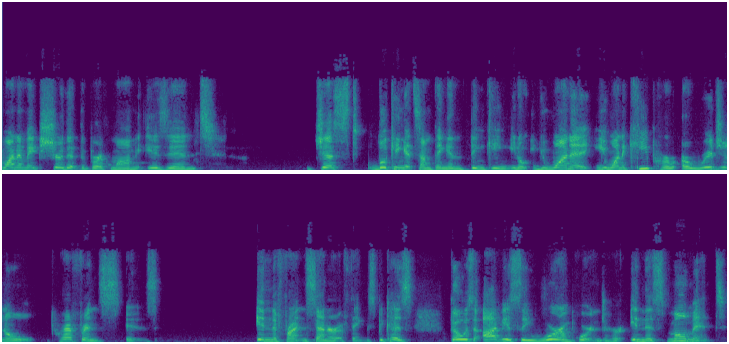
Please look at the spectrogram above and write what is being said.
want to make sure that the birth mom isn't just looking at something and thinking you know you want to you want to keep her original preferences in the front and center of things because those obviously were important to her. In this moment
